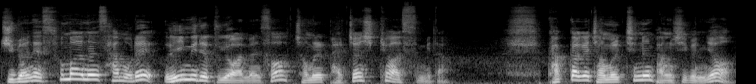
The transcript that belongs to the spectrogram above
주변의 수많은 사물에 의미를 부여하면서 점을 발전시켜 왔습니다. 각각의 점을 치는 방식은요,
